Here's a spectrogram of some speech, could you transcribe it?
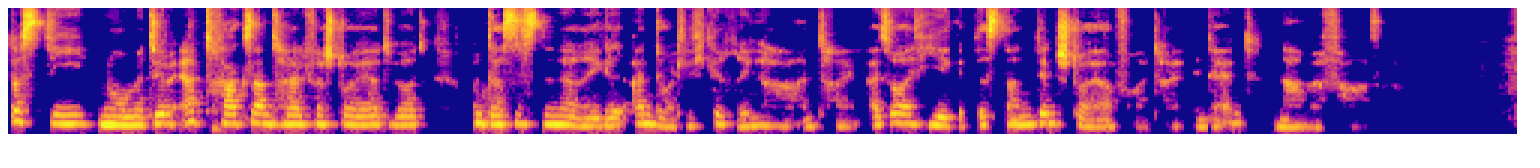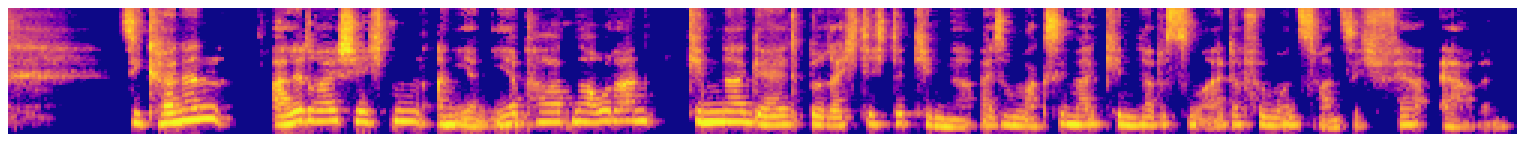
dass die nur mit dem Ertragsanteil versteuert wird und das ist in der Regel ein deutlich geringerer Anteil. Also hier gibt es dann den Steuervorteil in der Entnahmephase. Sie können alle drei Schichten an Ihren Ehepartner oder an kindergeldberechtigte Kinder, also maximal Kinder bis zum Alter 25, vererben.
